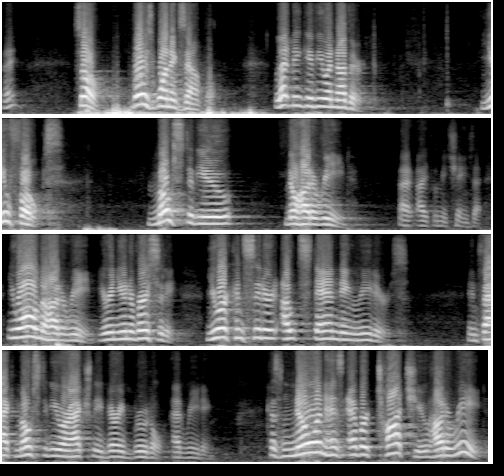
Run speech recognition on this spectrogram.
Right? So, there's one example. Let me give you another. You folks, most of you know how to read. I, I, let me change that. You all know how to read. You're in university. You are considered outstanding readers. In fact, most of you are actually very brutal at reading because no one has ever taught you how to read.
